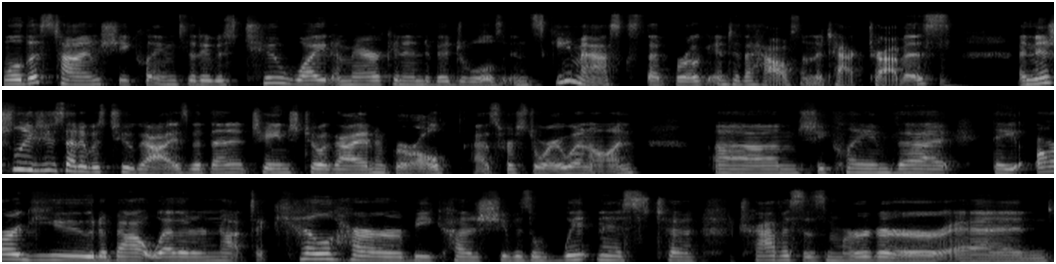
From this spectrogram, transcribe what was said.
Well, this time she claims that it was two white American individuals in ski masks that broke into the house and attacked Travis. Initially, she said it was two guys, but then it changed to a guy and a girl as her story went on. Um, she claimed that they argued about whether or not to kill her because she was a witness to Travis's murder and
